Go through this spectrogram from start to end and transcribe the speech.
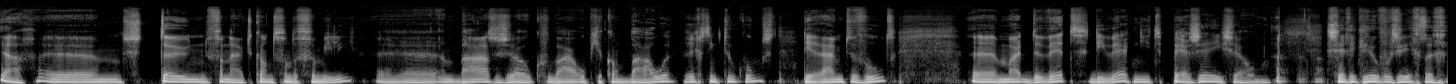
Ja, ehm, steun vanuit de kant van de familie. Uh, een basis ook waarop je kan bouwen richting toekomst. Die ruimte voelt. Uh, maar de wet die werkt niet per se zo. zeg ik heel voorzichtig.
